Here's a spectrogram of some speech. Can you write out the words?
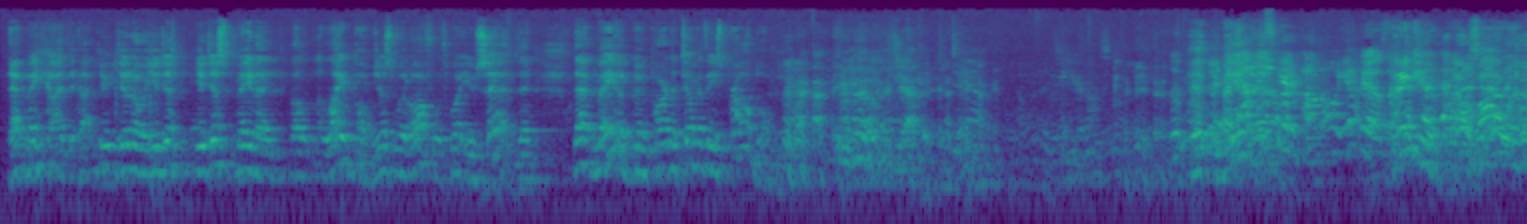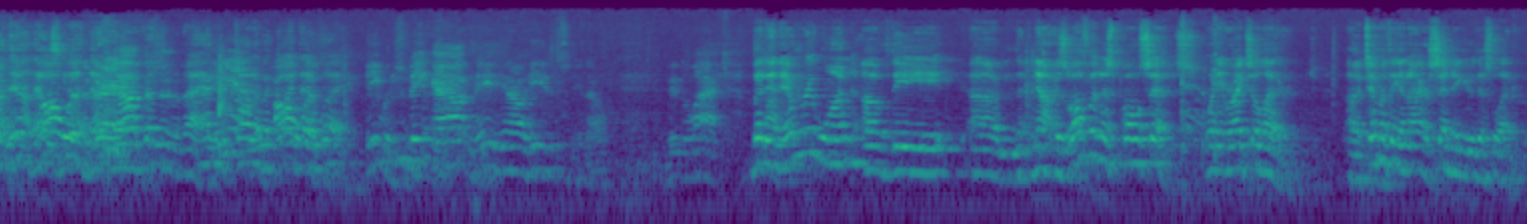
that may I, I- you, you know you just you just made a, a light bulb just went off with what you said that that may have been part of Timothy's problem. Yeah. It may Yeah, have- he's scared of Paul, oh, yeah. Yeah. Thank you. That was Paul good. was- Yeah, that Paul was was good. very opposite of I that. hadn't thought of it Paul quite that was- way. He would speak out, and he, you know, he's, you know, didn't lack. But in every one of the um, now, as often as Paul says when he writes a letter, uh, Timothy and I are sending you this letter.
